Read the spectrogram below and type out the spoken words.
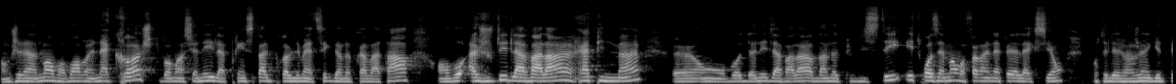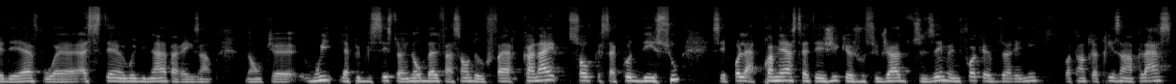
Donc, généralement, on va avoir un accroche qui va mentionner la principale problématique de notre avatar. On va ajouter de la valeur rapidement. Euh, on va donner de la valeur dans notre publicité. Et troisièmement, on va faire un appel à l'action pour télécharger un guide PDF ou euh, assister à un webinaire, par exemple. Donc, euh, oui, la publicité, c'est une autre belle façon de vous faire connaître, sauf que ça coûte des sous. Ce n'est pas la première stratégie que je vous suggère d'utiliser, mais une fois que vous aurez mis votre entreprise prise en place,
